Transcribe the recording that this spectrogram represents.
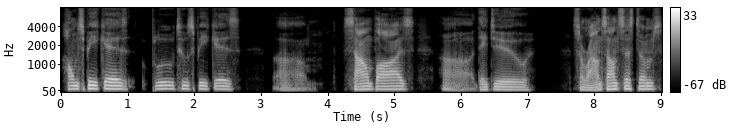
home speakers, Bluetooth speakers, um, sound bars. Uh, they do surround sound systems.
